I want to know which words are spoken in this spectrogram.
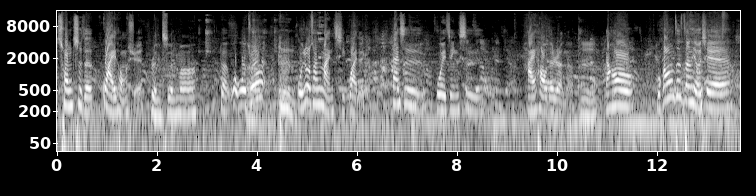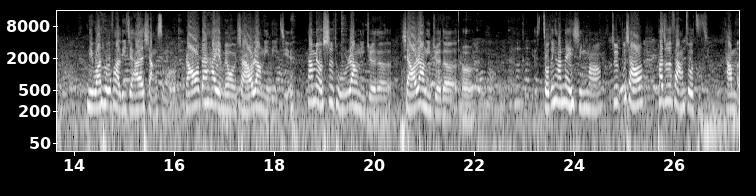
充斥着怪同学。认真吗？对我，我觉得，我觉得我算是蛮奇怪的人，但是我已经是还好的人了。嗯。然后我高中这真的有一些。你完全无法理解他在想什么，然后但他也没有想要让你理解，他没有试图让你觉得想要让你觉得，嗯，走进他内心吗？就是不想要，他就是非常做自己，他们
